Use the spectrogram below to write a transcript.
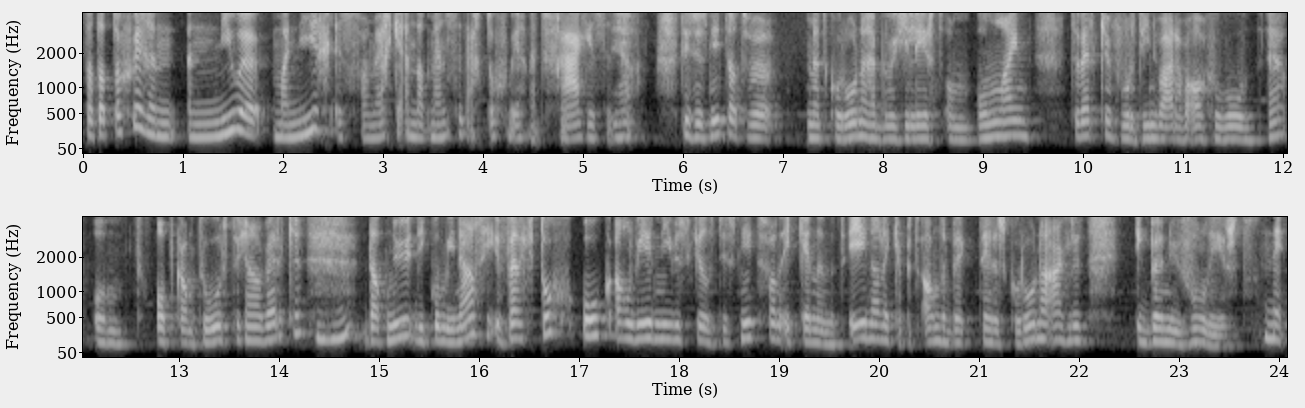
dat dat toch weer een, een nieuwe manier is van werken en dat mensen daar toch weer met vragen zitten. Ja. Het is dus niet dat we met corona hebben we geleerd om online te werken. Voordien waren we al gewoon hè, om op kantoor te gaan werken. Mhm. Dat nu, die combinatie vergt toch ook alweer nieuwe skills. Het is niet van, ik ken het een al, ik heb het ander bij, tijdens corona aangeleerd ik ben nu volleerd. Nee.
